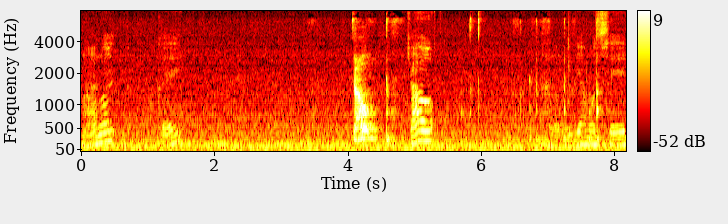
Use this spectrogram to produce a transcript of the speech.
Manuel, ok. Ciao. Ciao. Allora, vediamo se...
